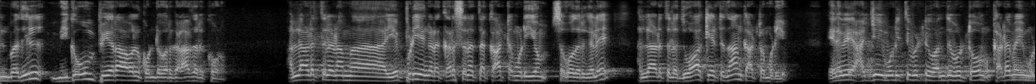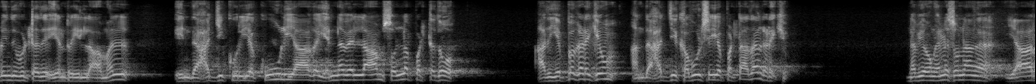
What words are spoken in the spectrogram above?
என்பதில் மிகவும் பேராவல் கொண்டவர்களாக இருக்கணும். அல்லா இடத்துல நம்ம எப்படி எங்களோட கரிசனத்தை காட்ட முடியும் சகோதரர்களே? அல்லா இடத்துல துவா கேட்டு தான் காட்ட முடியும். எனவே ஹஜ்ஜை முடித்துவிட்டு வந்து விட்டோம் கடமை முடிந்து விட்டது என்று இல்லாமல் இந்த ஹஜ்ஜிக்குரிய கூலியாக என்னவெல்லாம் சொல்லப்பட்டதோ அது எப்போ கிடைக்கும்? அந்த ஹஜ்ஜி கபூல் செய்யப்பட்டால் தான் கிடைக்கும். நபி அவங்க என்ன சொன்னாங்க? யார்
